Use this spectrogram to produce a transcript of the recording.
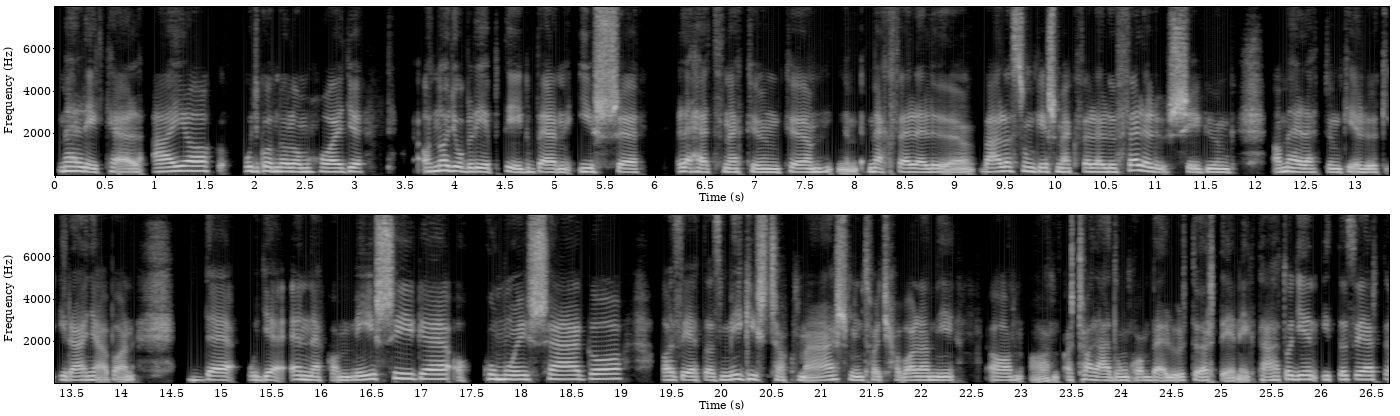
mellé kell álljak. Úgy gondolom, hogy a nagyobb léptékben is lehet nekünk megfelelő válaszunk és megfelelő felelősségünk a mellettünk élők irányában. De ugye ennek a mélysége, a komolysága azért az mégiscsak más, mint hogyha valami a, a, a családunkon belül történik. Tehát, hogy én itt azért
